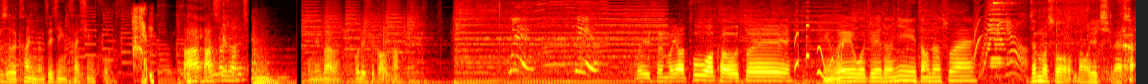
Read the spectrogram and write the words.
就是看你们最近太辛苦了。达达西呢？我明白了，我得去搞他。为什么要吐我口水？因为我觉得你长得帅。这么说，那我就起来了。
